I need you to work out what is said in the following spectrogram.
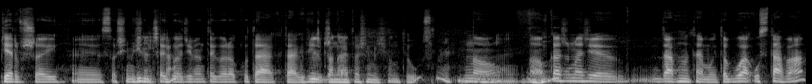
pierwszej e, z 89 roku. Tak, tak, Wilczka. To nawet 88? No, no, w każdym razie dawno temu. I to była ustawa,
